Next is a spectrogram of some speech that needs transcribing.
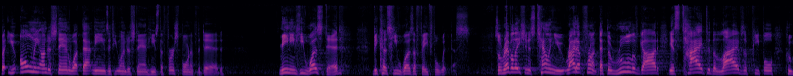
But you only understand what that means if you understand he's the firstborn of the dead, meaning he was dead because he was a faithful witness. So, Revelation is telling you right up front that the rule of God is tied to the lives of people who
